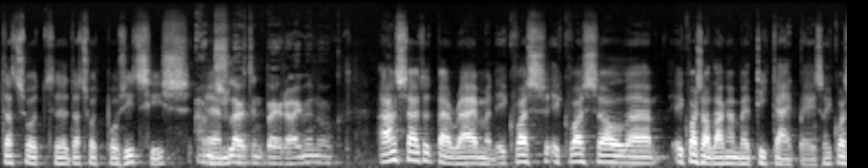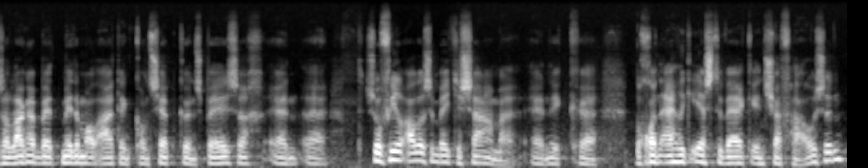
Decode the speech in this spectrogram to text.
dat, soort, dat soort posities. Aansluitend en, bij Ryman ook. Aansluitend bij Ryman. Ik was, ik, was al, uh, ik was al langer met die tijd bezig. Ik was al langer met minimal art en conceptkunst bezig. En uh, zo viel alles een beetje samen. En ik uh, begon eigenlijk eerst te werken in Schaffhausen.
